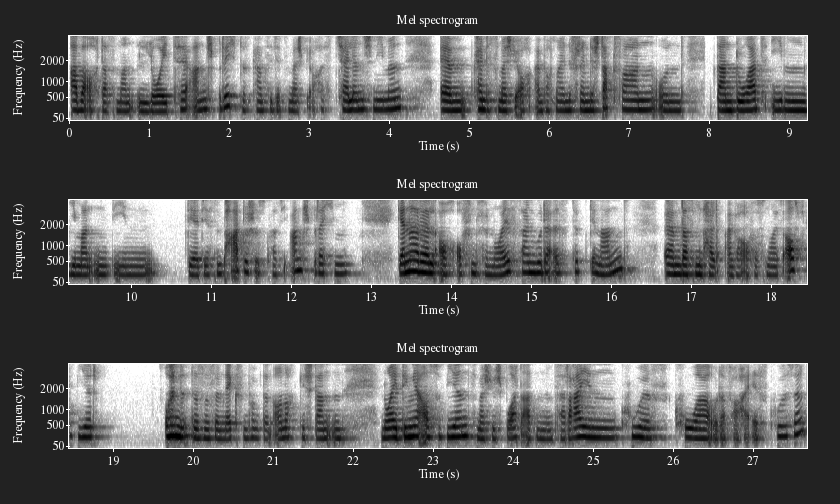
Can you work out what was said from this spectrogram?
aber auch, dass man Leute anspricht. Das kannst du dir zum Beispiel auch als Challenge nehmen. Ähm, könntest zum Beispiel auch einfach mal in eine fremde Stadt fahren und dann dort eben jemanden, den, der dir sympathisch ist, quasi ansprechen. Generell auch offen für Neues sein wurde als Tipp genannt, ähm, dass man halt einfach auch was Neues ausprobiert. Und das ist im nächsten Punkt dann auch noch gestanden, neue Dinge ausprobieren, zum Beispiel Sportarten im Verein, Kurs, Chor oder VHS-Kurse.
